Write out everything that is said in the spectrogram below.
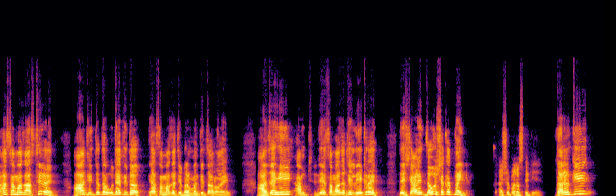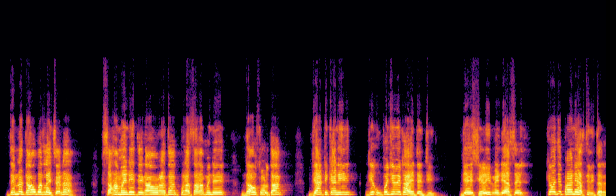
हा समाज अस्थिर आहे. आज इथं तर उद्या तिथं या समाजाची भ्रमंती चालू आहे. आजही आम जे समाजाचे लेकर आहेत ते शाळेत जाऊ शकत नाही. अशी परिस्थिती आहे. कारण की त्यांना गाव बदलायचं आहे ना. सहा महिने ते गावावर राहतात पुन्हा सहा महिने गाव सोडतात. ज्या ठिकाणी जे उपजीविका आहे त्यांची जे शेळी मेंढी असेल किंवा जे प्राणी असतील इतर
